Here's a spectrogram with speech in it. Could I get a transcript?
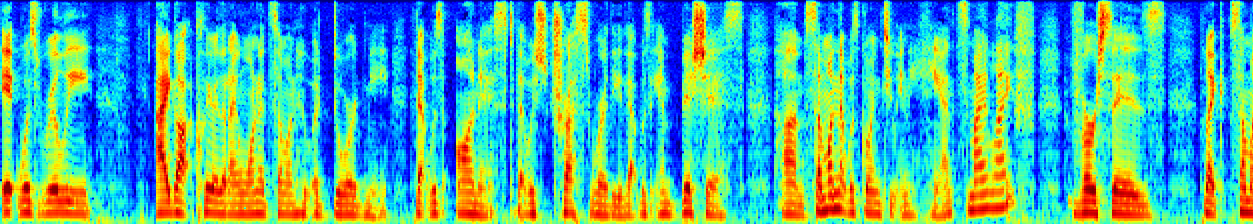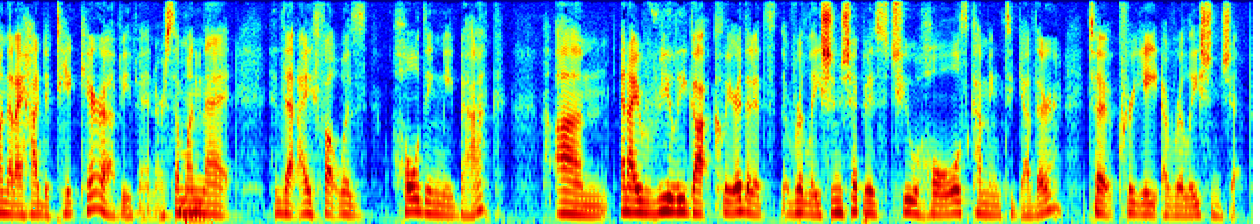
It was really, I got clear that I wanted someone who adored me, that was honest, that was trustworthy, that was ambitious, um, someone that was going to enhance my life versus like someone that I had to take care of, even, or someone that that I felt was holding me back. Um, and I really got clear that it's a relationship is two wholes coming together to create a relationship,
